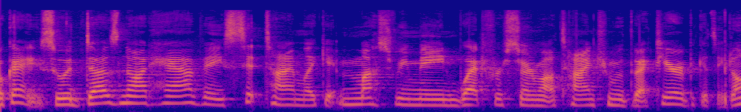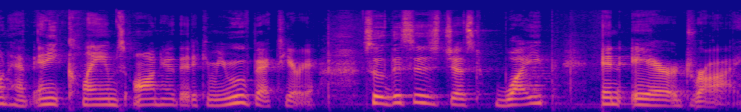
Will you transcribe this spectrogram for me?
Okay, so it does not have a sit time like it must remain wet for a certain amount of time to remove the bacteria because they don't have any claims on here that it can remove bacteria. So this is just wipe and air dry.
